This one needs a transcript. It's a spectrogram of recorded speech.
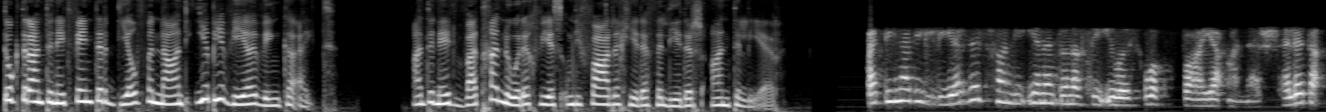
Dr Antoinette Venter deel vanaand EBW wenke uit. Antoinette, wat gaan nodig wees om die vaardighede vir leerders aan te leer? Athena, die leerders van die 21ste eeu is ook baie anders. Hulle het 'n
